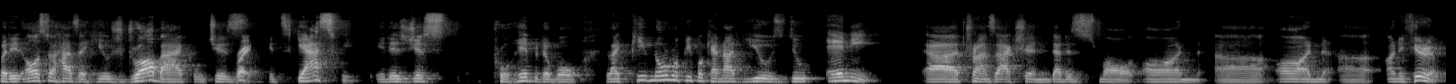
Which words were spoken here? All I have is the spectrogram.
but it also has a huge drawback, which is Right. its gas fee. It is just prohibitable. Like pe- normal people cannot use, do any uh, transaction that is small on uh, on uh, on Ethereum.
